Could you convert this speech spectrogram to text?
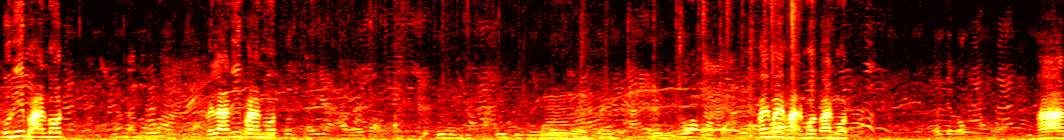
ดูนี้ผ่านหมด เวลานี้ผ่านหมด ไม่ไม่ผ่านหมดผ่านหมด ผ่าน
